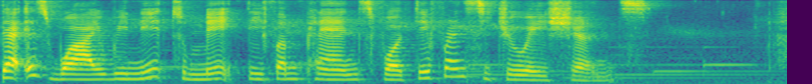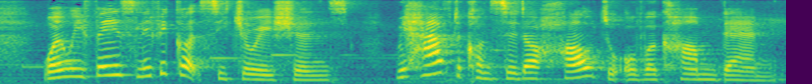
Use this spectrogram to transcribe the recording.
That is why we need to make different plans for different situations. When we face difficult situations, we have to consider how to overcome them.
